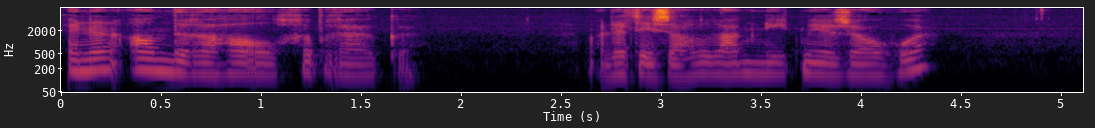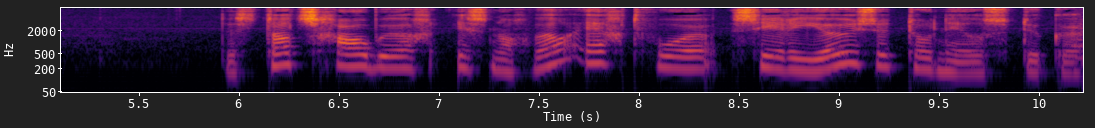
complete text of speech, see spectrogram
en een andere hal gebruiken. Maar dat is al lang niet meer zo hoor. De stad Schouwburg is nog wel echt voor serieuze toneelstukken.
